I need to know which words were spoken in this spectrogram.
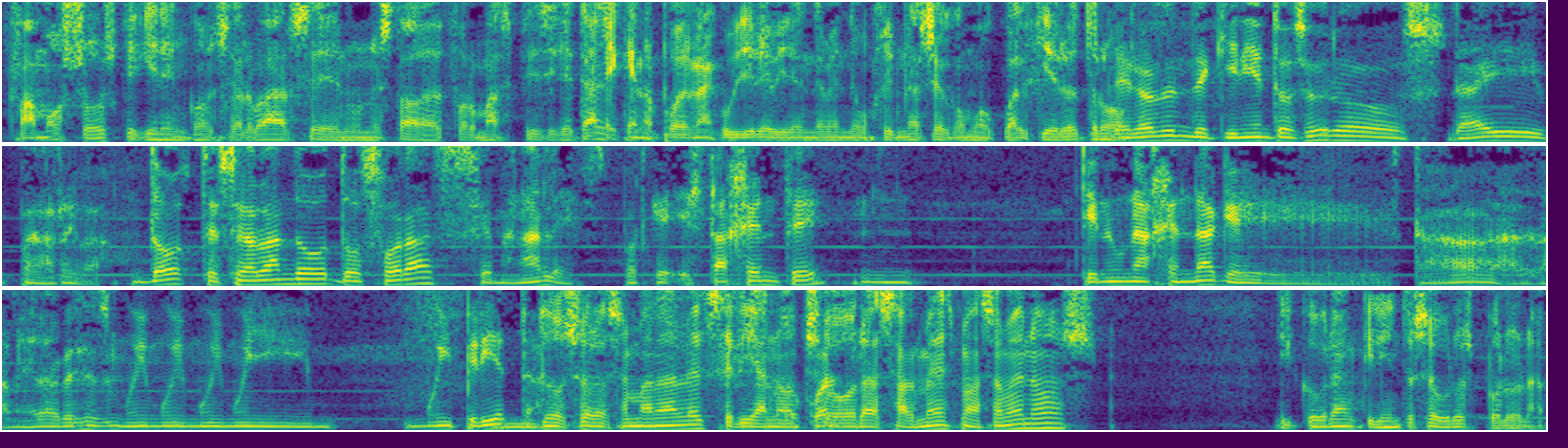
famosos que quieren conservarse en un estado de forma física y tal, y que no pueden acudir evidentemente a un gimnasio como cualquier otro. Del orden de 500 euros de ahí para arriba. Dos, te estoy hablando dos horas semanales, porque esta gente mm, tiene una agenda que está la mayoría de las veces muy, muy, muy, muy, muy prieta. Dos horas semanales serían ocho cual- horas al mes más o menos y cobran 500 euros por hora.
